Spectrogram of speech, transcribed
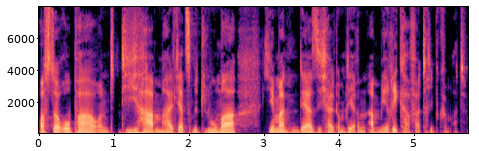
Osteuropa und die haben halt jetzt mit Luma jemanden, der sich halt um deren Amerika-Vertrieb kümmert.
